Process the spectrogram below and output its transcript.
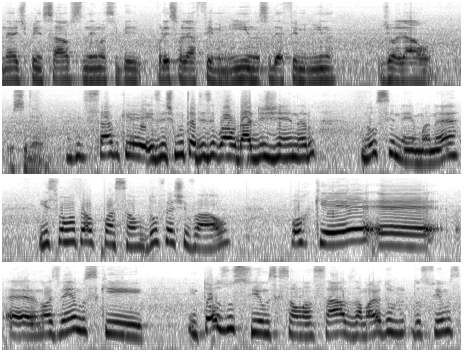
né, de pensar o cinema assim, por esse olhar feminino, essa ideia feminina de olhar o, o cinema? A gente sabe que existe muita desigualdade de gênero no cinema, né? Isso foi uma preocupação do festival, porque é, é, nós vemos que em todos os filmes que são lançados, a maioria do- dos filmes,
